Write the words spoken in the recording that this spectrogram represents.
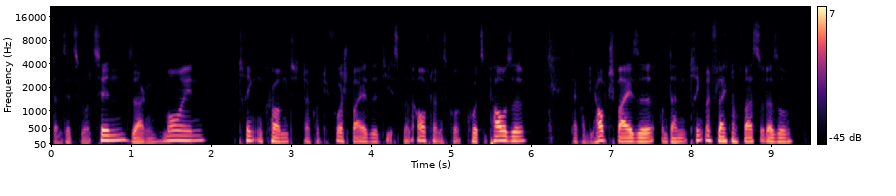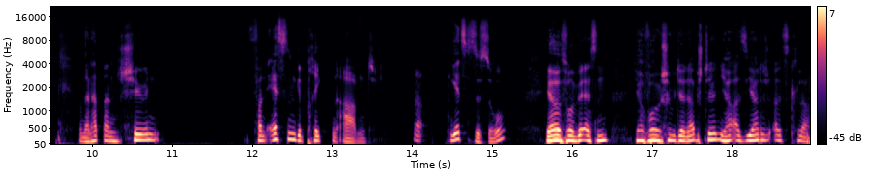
dann setzen wir uns hin, sagen Moin, Trinken kommt, dann kommt die Vorspeise, die isst man auf, dann ist kur kurze Pause, dann kommt die Hauptspeise und dann trinkt man vielleicht noch was oder so. Und dann hat man schön von Essen geprägten Abend. Ja. Jetzt ist es so, ja, was wollen wir essen? Ja, wollen wir schon wieder da bestellen? Ja, asiatisch, alles klar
